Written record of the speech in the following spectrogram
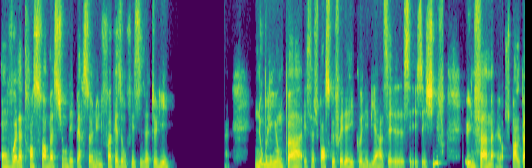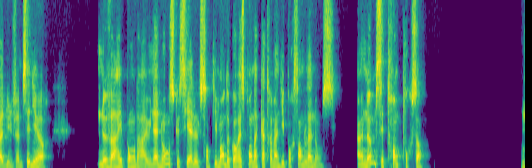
on voit la transformation des personnes une fois qu'elles ont fait ces ateliers. N'oublions pas, et ça je pense que Frédéric connaît bien ces, chiffres, une femme, alors je ne parle pas d'une femme senior, ne va répondre à une annonce que si elle a le sentiment de correspondre à 90% de l'annonce. Un homme, c'est 30%.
